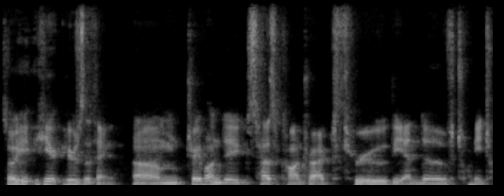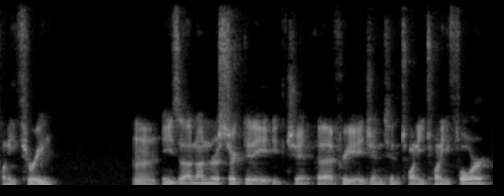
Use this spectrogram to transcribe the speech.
so he, here, here's the thing: um, Trevon Diggs has a contract through the end of 2023. Mm. He's an unrestricted agent, uh, free agent in 2024.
